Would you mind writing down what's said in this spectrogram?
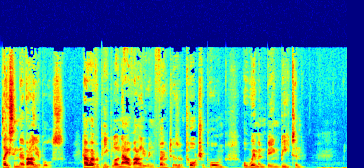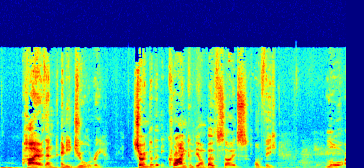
placing their valuables. However, people are now valuing photos of torture porn or women being beaten higher than any jewellery, showing that the crime can be on both sides of the law.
